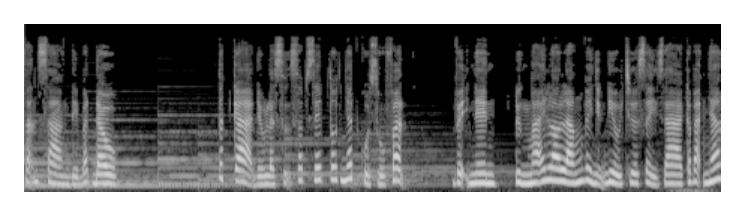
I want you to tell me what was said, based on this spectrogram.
sẵn sàng để bắt đầu. Tất cả đều là sự sắp xếp tốt nhất của số phận. Vậy nên, đừng mãi lo lắng về những điều chưa xảy ra các bạn nhé.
